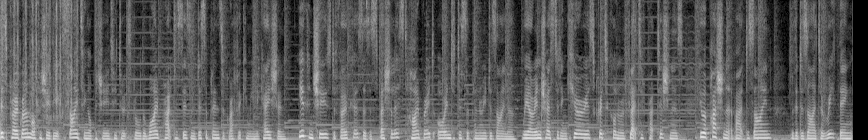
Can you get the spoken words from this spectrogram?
This programme offers you the exciting opportunity to explore the wide practices and disciplines of graphic communication. You can choose to focus as a specialist, hybrid, or interdisciplinary designer. We are interested in curious, critical, and reflective practitioners who are passionate about design with a desire to rethink,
